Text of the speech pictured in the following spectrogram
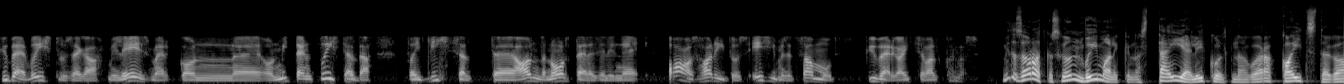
kübervõistlusega, mille eesmärk on, äh, on mitte ainult võistelda, vaid lihtsalt äh, anda noortele selline baasharidus, esimesed sammud küberkaitse valdkonnas mida sa arvad, kas on võimalik ennast täielikult nagu ära kaitsta ka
